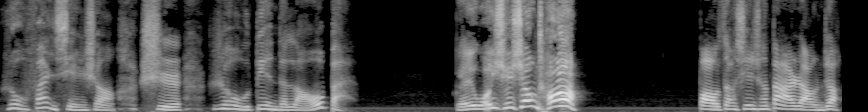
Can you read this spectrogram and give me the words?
肉贩先生是肉店的老板。给我一些香肠！暴躁先生大嚷着：“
